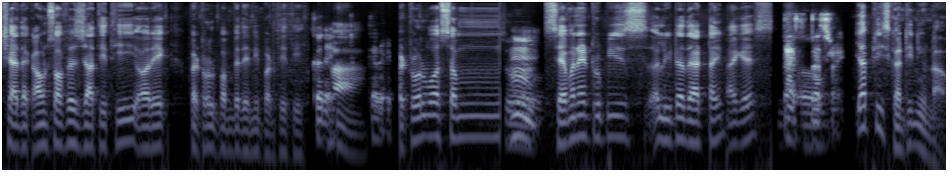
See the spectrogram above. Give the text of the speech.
शायद अकाउंट्स ऑफ़िस जाती थी और एक पेट्रोल पंप पे देनी पड़ती थी। हाँ petrol was some hmm seven eight rupees litre that time I guess that's that's या प्लीज़ कंटिन्यू नाउ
